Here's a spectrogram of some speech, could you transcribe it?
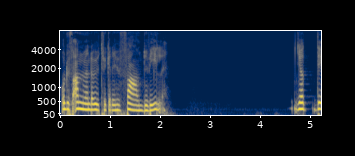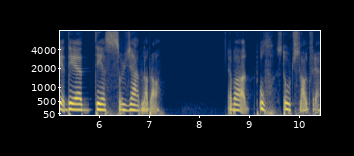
Och du får använda och uttrycka dig hur fan du vill. Ja, det, det, det är så jävla bra. Jag bara, oh, stort slag för det.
